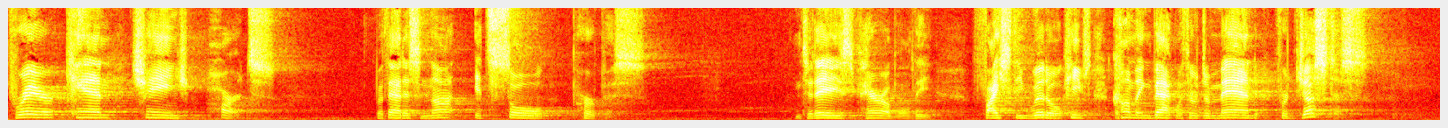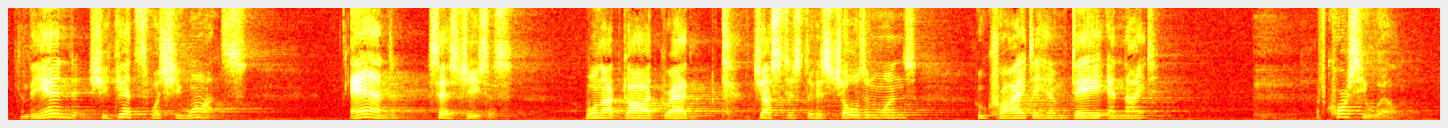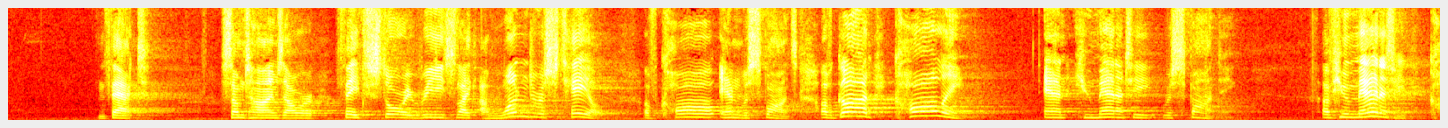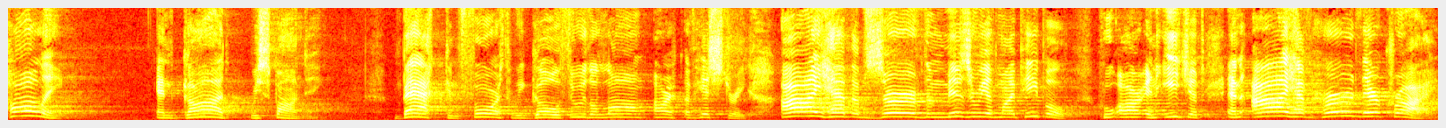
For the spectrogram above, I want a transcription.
Prayer can change hearts, but that is not its sole purpose. In today's parable, the feisty widow keeps coming back with her demand for justice. In the end, she gets what she wants. And, says Jesus, will not God grant justice to his chosen ones? Who cry to him day and night? Of course he will. In fact, sometimes our faith story reads like a wondrous tale of call and response, of God calling and humanity responding, of humanity calling and God responding. Back and forth we go through the long arc of history. I have observed the misery of my people who are in Egypt, and I have heard their cry.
